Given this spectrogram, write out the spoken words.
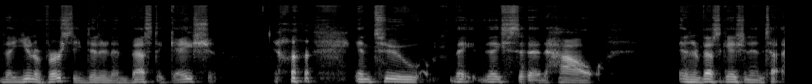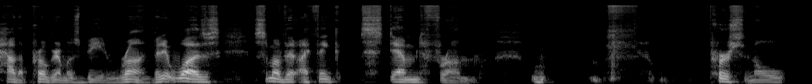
the university did an investigation into they they said how an investigation into how the program was being run, but it was some of it I think stemmed from personal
